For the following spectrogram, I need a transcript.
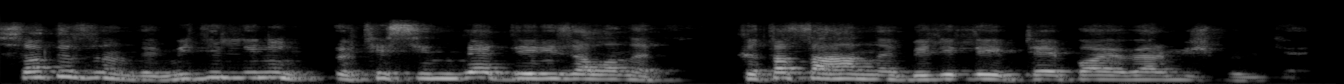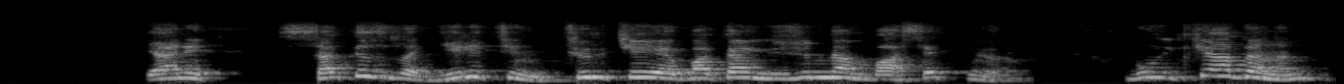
Sakız'ın ve Midilli'nin ötesinde deniz alanı, kıta sahanlığı belirleyip TPA'ya vermiş bir ülke. Yani Sakız'la Girit'in Türkiye'ye bakan yüzünden bahsetmiyorum. Bu iki adanın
